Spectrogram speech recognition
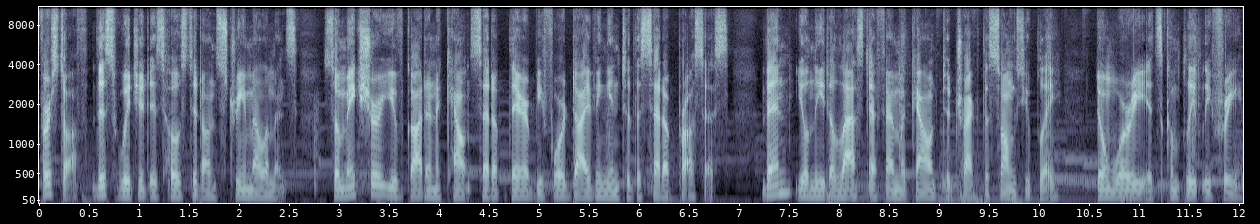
First off, this widget is hosted on Stream Elements, so make sure you've got an account set up there before diving into the setup process. Then, you'll need a Last.fm account to track the songs you play. Don't worry, it's completely free.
